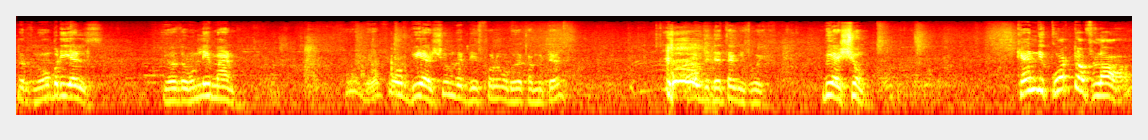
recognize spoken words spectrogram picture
there is nobody else. You are the only man. So therefore, we assume that this fellow would have committed the death of his wife. We assume. Can the court of law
